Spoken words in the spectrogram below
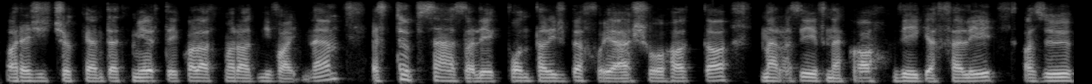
a rezsicsökkentett mérték alatt maradni, vagy nem. Ez több százalék ponttal is befolyásolhatta már az évnek a vége felé az ő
